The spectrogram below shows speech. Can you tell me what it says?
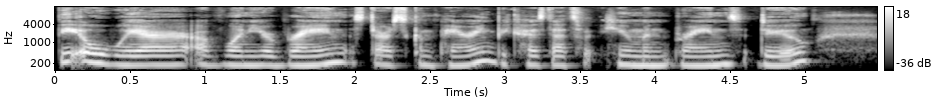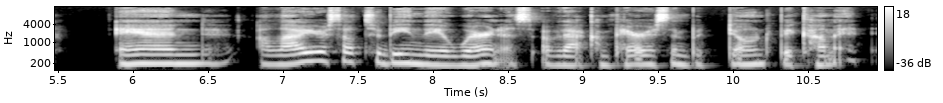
be aware of when your brain starts comparing because that's what human brains do and allow yourself to be in the awareness of that comparison, but don't become it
